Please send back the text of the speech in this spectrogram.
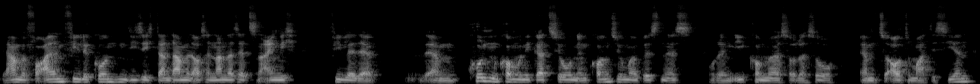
da haben wir vor allem viele Kunden, die sich dann damit auseinandersetzen, eigentlich viele der ähm, Kundenkommunikation im Consumer-Business oder im E-Commerce oder so ähm, zu automatisieren,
